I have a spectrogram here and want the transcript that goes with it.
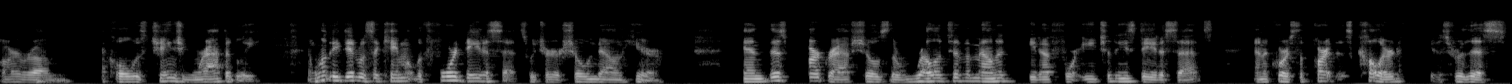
our um, black hole was changing rapidly. And what they did was they came up with four data sets, which are shown down here. And this bar graph shows the relative amount of data for each of these data sets. And of course, the part that's colored is for this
